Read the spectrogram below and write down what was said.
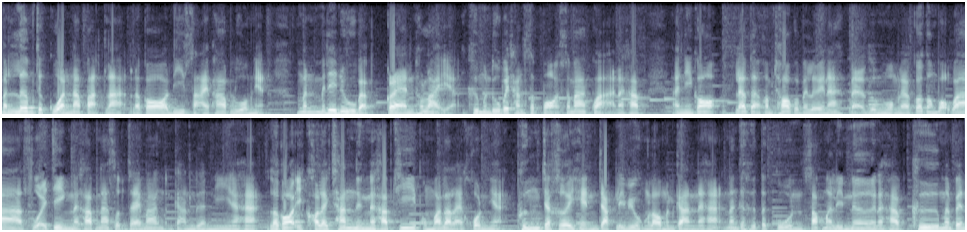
มันเริ่มจะกวนหน้าปัดละ แล้วก็ดีไซน์ภาพรวมเนี่ยมันไม่ได้ดูแบบแกรนเท่าไหร่อะคือมันดูไปทางสปอร์ตซะมากกว่านะครับ อันนี้ก็แล้วแต่ความชอบกันไปเลยนะ แต่รวมๆแล้วก็ต้องบอกว่าสวยจริงนะครับ น่าสนใจมากเหมือนกันเรือนนี้นะฮะ แล้วก็อีกคอลเลกชันหนึ่งนะครับที่ผมว่าหลายๆคนเนี่ยเพิ่งจะเคยเห็นจากรีวิวของเราเหมือนกันนะฮะ นั่นก็คือตระกูล Submariner นะครับ คือมันเป็น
